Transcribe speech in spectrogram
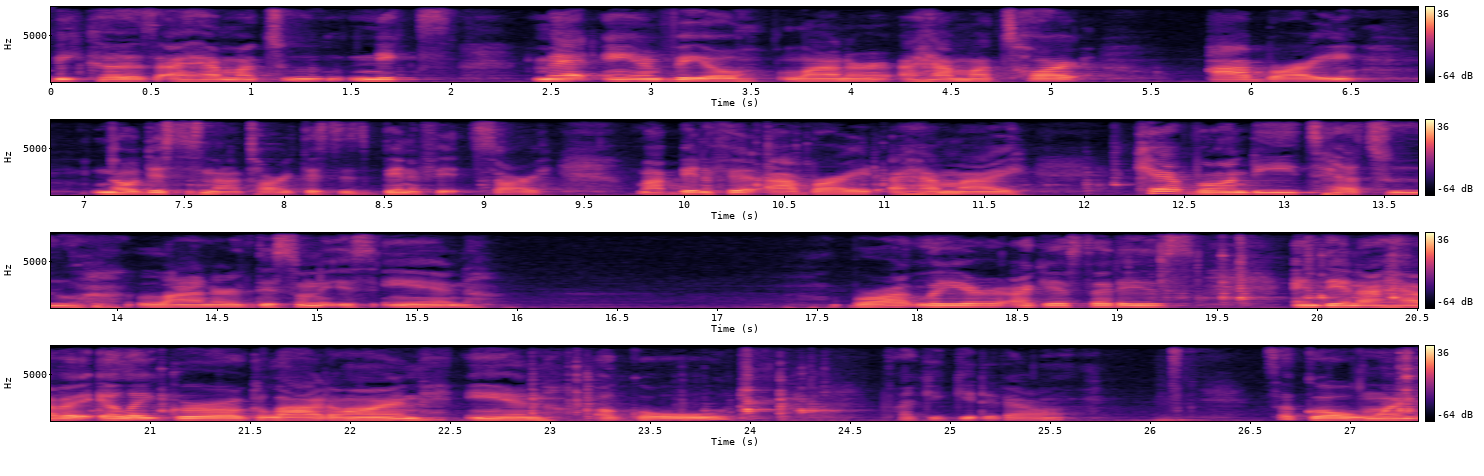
because I have my two NYX matte and veil liner. I have my Tarte Eye Bright. No, this is not Tarte. This is Benefit, sorry. My Benefit Eye Bright. I have my Kat Von D Tattoo Liner. This one is in broad layer, I guess that is. And then I have a LA Girl Glide On in a gold. If I could get it out. It's a gold one.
